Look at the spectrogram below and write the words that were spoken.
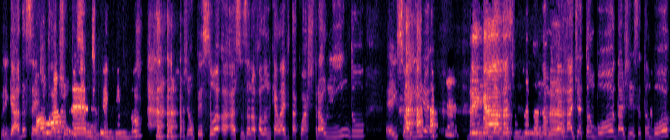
Obrigada, Sérgio. Olá, João Sérgio, bem-vindo. João Pessoa, a, a Suzana falando que a live está com astral lindo. É isso aí. Obrigada, o Suzana. O nome da rádio é Tambor, da agência Tambor,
